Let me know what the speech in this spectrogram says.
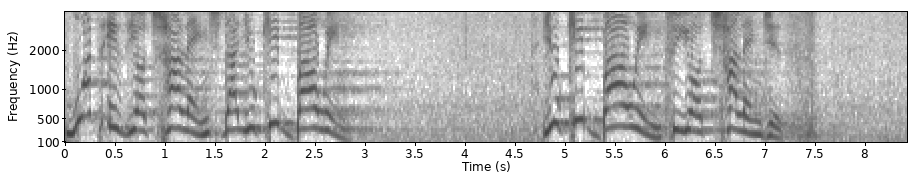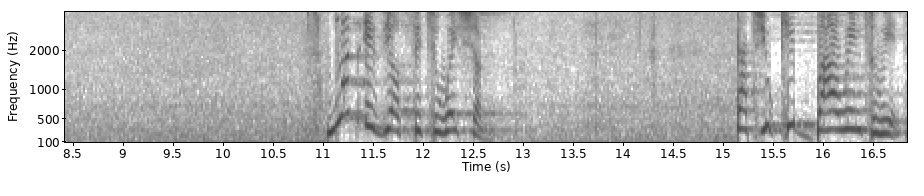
What is your challenge that you keep bowing? You keep bowing to your challenges. What is your situation that you keep bowing to it?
